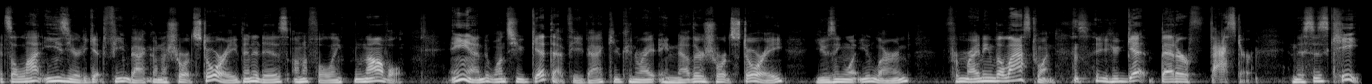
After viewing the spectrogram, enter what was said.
It's a lot easier to get feedback on a short story than it is on a full length novel. And once you get that feedback, you can write another short story using what you learned from writing the last one. so you get better faster. And this is key.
